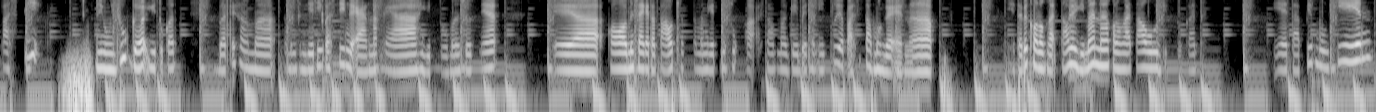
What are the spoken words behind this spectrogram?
pasti bingung juga gitu kan. Berarti sama temen sendiri pasti nggak enak ya gitu. Maksudnya ya kalau misalnya kita tahu teman kita suka sama gebetan itu ya pasti sama nggak enak. Tapi kalau nggak tahu ya gimana? Kalau nggak tahu gitu kan. Ya tapi mungkin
